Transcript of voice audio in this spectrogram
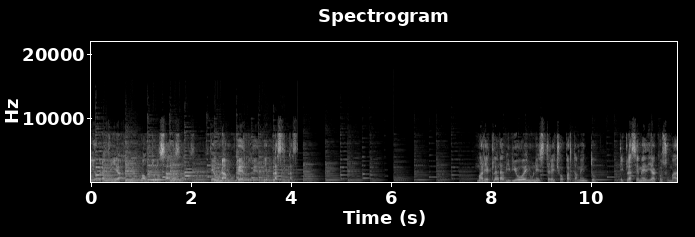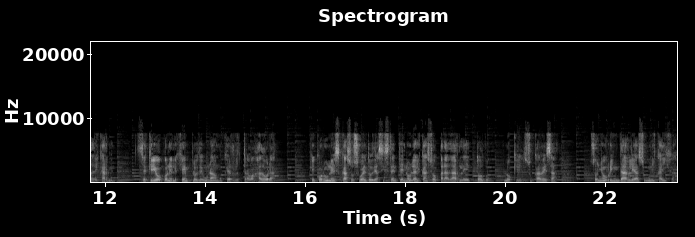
Biografía no autorizada de una mujer de plástico. María Clara vivió en un estrecho apartamento de clase media con su madre Carmen. Se crió con el ejemplo de una mujer trabajadora que con un escaso sueldo de asistente no le alcanzó para darle todo lo que en su cabeza soñó brindarle a su única hija,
